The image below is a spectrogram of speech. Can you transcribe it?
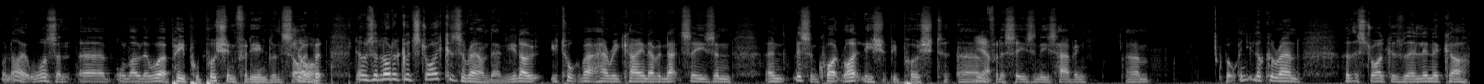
Well, no, it wasn't. Uh, although there were people pushing for the England side, Sure. but there was a lot of good strikers around then. You know, you talk about Harry Kane having that season, and listen, quite rightly, he should be pushed um, Yeah. for the season he's having. Um, but when you look around at the strikers, there Lineker,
